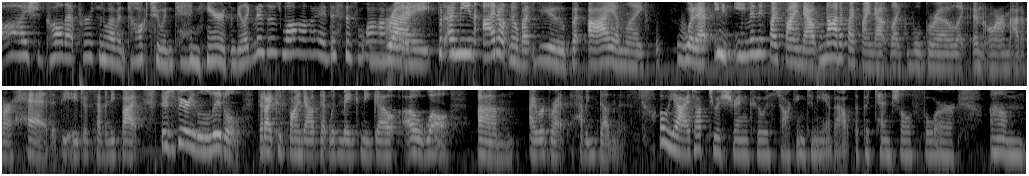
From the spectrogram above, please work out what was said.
oh, I should call that person who I haven't talked to in 10 years and be like, this is why, this is why. Right. But I mean, I don't know about you, but I am like, whatever. Even, even if I find out, not if I find out, like, we'll grow like an arm out of our head at the age of 75, there's very little that I could find out that would make me go, oh, well, um, I regret having done this. Oh yeah, I talked to a shrink who was talking to me about the potential for um,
